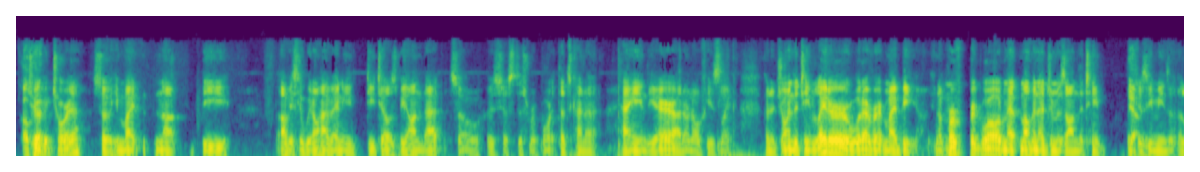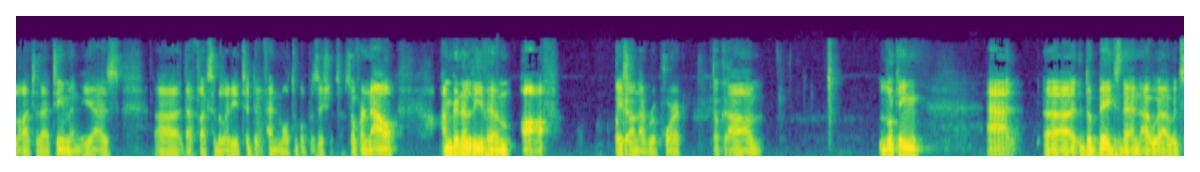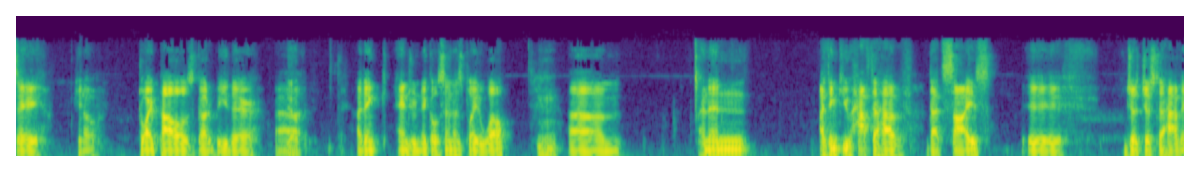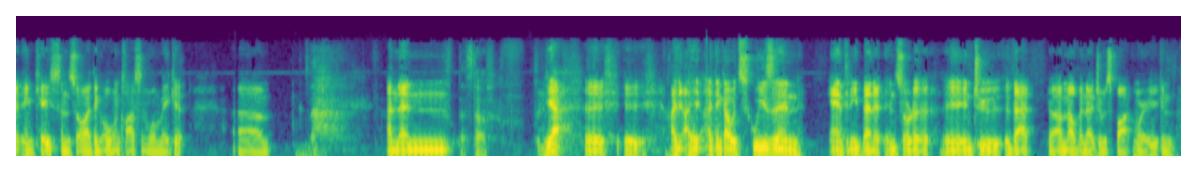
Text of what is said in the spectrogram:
okay. to Victoria, so he might not be. Obviously, we don't have any details beyond that, so it's just this report that's kind of hanging in the air. I don't know if he's like going to join the team later or whatever it might be. In a mm-hmm. perfect world, Melvin Ejim is on the team because yeah. he means a lot to that team, and he has uh, that flexibility to defend multiple positions. So for now, I'm going to leave him off based Okay. on that report. Okay. Um, looking at uh, the bigs, then I would I would say, you know, Dwight Powell's got to be there. Uh, Yep. I think Andrew Nicholson has played well. Mhm. Um, and then I think you have to have that size if just just to have it in case. And so I think Owen Klassen will make it. Um, and then That's tough. yeah, I, I I think I would squeeze in Anthony Bennett in sort of into that uh, Melvin Ejim spot where he can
